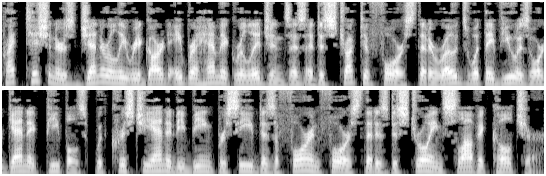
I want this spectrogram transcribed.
Practitioners generally regard Abrahamic religions as a destructive force that erodes what they view as organic peoples, with Christianity being perceived as a foreign force that is destroying Slavic culture.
